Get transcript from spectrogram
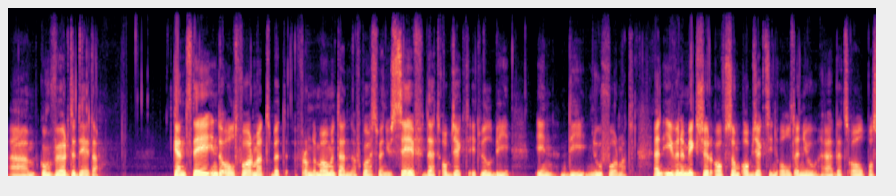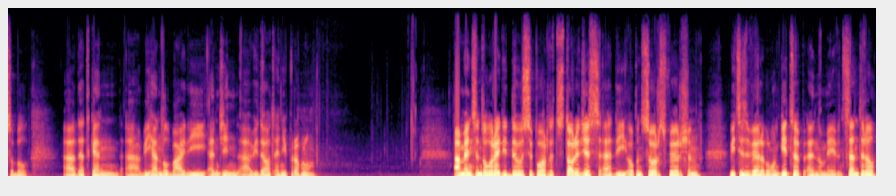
um, convert the data. Can stay in the old format, but from the moment then, of course, when you save that object, it will be in the new format. And even a mixture of some objects in old and new, uh, that's all possible. Uh, that can uh, be handled by the engine uh, without any problem. I mentioned already those supported storages. Uh, the open source version, which is available on GitHub and on Maven Central,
